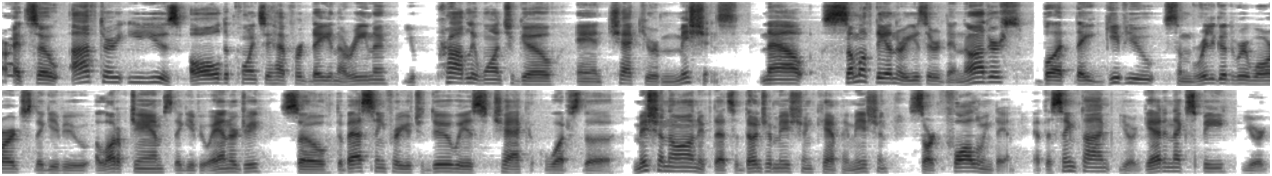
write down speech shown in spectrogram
Alright, so after you use all the points you have for day in Arena, you probably want to go and check your missions. Now, some of them are easier than others, but they give you some really good rewards. They give you a lot of gems, they give you energy. So, the best thing for you to do is check what's the mission on, if that's a dungeon mission, campaign mission, start following them. At the same time, you're getting XP, you're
